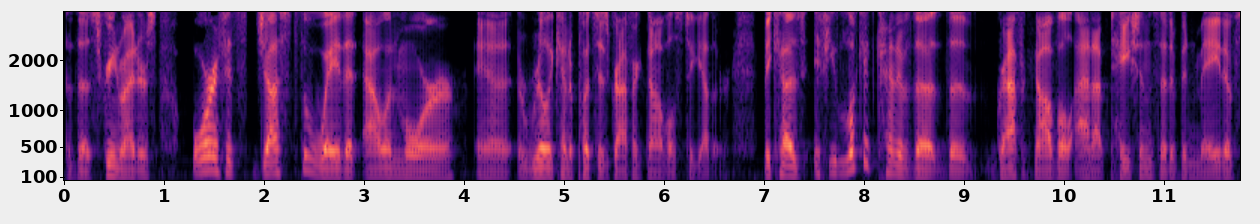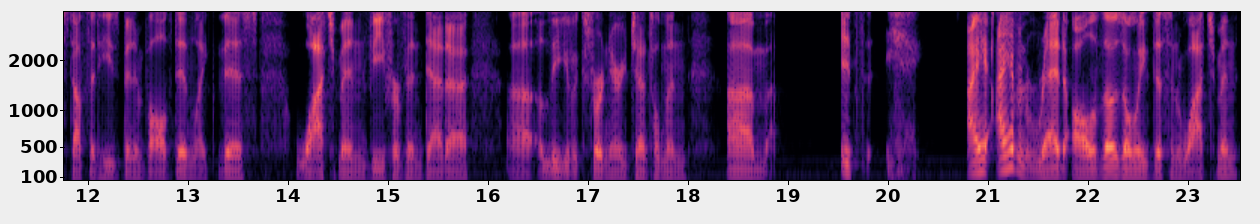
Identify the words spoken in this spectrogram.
the screenwriters, or if it's just the way that Alan Moore uh, really kind of puts his graphic novels together. Because if you look at kind of the the graphic novel adaptations that have been made of stuff that he's been involved in, like this, Watchmen, V for Vendetta, uh, A League of Extraordinary Gentlemen, um, it. I, I haven't read all of those, only this and Watchmen,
